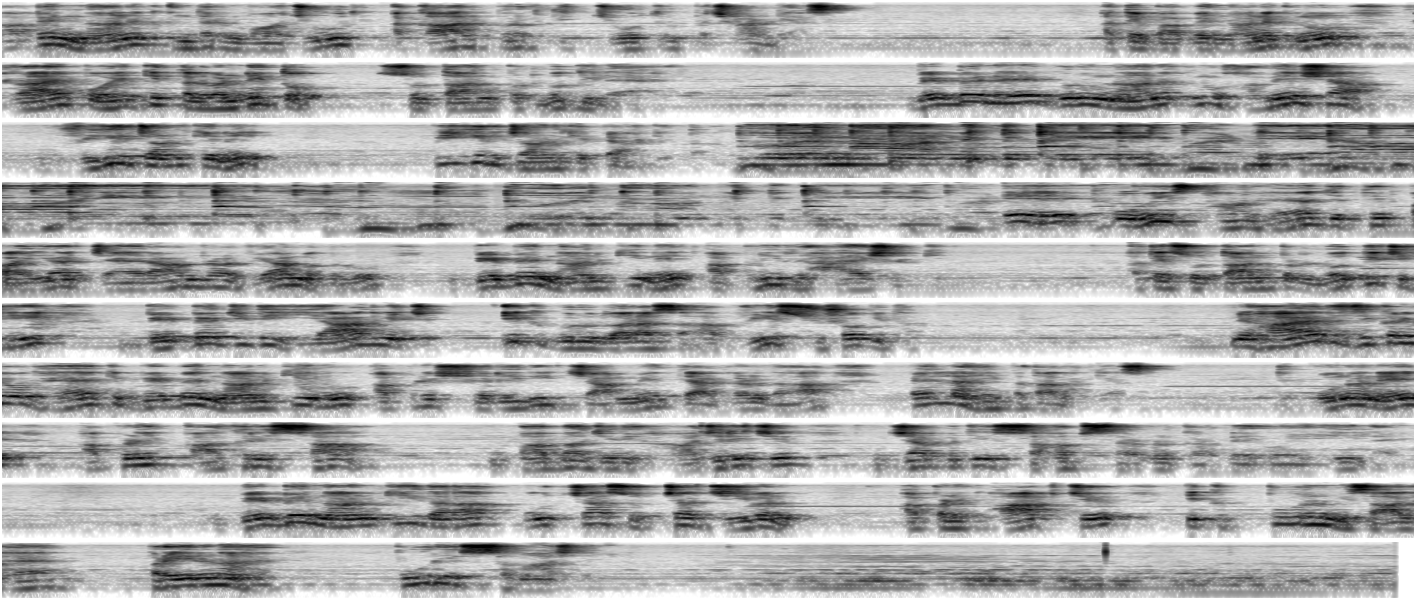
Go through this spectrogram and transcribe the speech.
ਬਾਬੇ ਨਾਨਕ ਅੰਦਰ ਮੌਜੂਦ ਅਕਾਲ ਪੁਰਖ ਦੀ ਜੋਤ ਨੂੰ ਪਛਾਣ ਲਿਆ ਸੀ। ਅਤੇ ਬਾਬੇ ਨਾਨਕ ਨੂੰ ਰਾਏ ਭੋਏ ਕੀ ਤਲਵੰਡੀ ਤੋਂ ਸੁਲਤਾਨਪੁਰ ਲੋਧੀ ਲੈ ਆਏ। ਬੇਬੇ ਨੇ ਗੁਰੂ ਨਾਨਕ ਨੂੰ ਹਮੇਸ਼ਾ ਵੀਰ ਜਾਣ ਕੇ ਨਹੀਂ, ਪੀਰ ਜਾਣ ਕੇ ਪਿਆਰ ਕੀਤਾ। ਗੁਰ ਨਾਨਕ ਕੀ ਵਡਿਆਈ ਇਹ ਉਹੀ ਸਥਾਨ ਹੈ ਜਿੱਥੇ ਭਾਈਆ ਜੈਰਾਮ ਨਾਲ ਵਿਆਹ ਮਗਰੋਂ ਬੇਬੇ ਨਾਨਕੀ ਨੇ ਆਪਣੀ ਰਿਹਾਇਸ਼ ਰੱਖੀ। ਅਤੇ ਸੁਲਤਾਨਪੁਰ ਲੋਧੀ 'ਚ ਹੀ ਬੇਬੇ ਜੀ ਦੀ ਯਾਦ ਵਿੱਚ ਇੱਕ ਗੁਰਦੁਆਰਾ ਸਾਹਿਬ ਵੀ ਸੁਸ਼ੋਭਿਤ ਹੈ। ਨਿਹਾਇਤ ਜ਼ਿਕਰਯੋਗ ਹੈ ਕਿ ਬੇਬੇ ਨਾਨਕੀ ਨੂੰ ਆਪਣੇ ਸ਼ਰੀਰੀ ਜਾਮੇ ਤਿਆਗਣ ਦਾ ਪਹਿਲਾਂ ਹੀ ਪਤਾ ਲੱਗ ਗਿਆ ਸੀ ਤੇ ਉਹਨਾਂ ਨੇ ਆਪਣੇ ਆਖਰੀ ਸਾਹ ਬਾਬਾ ਜੀ ਦੀ ਹਾਜ਼ਰੀ 'ਚ ਜਪਜੀ ਸਾਹਿਬ ਸਰਵਣ ਕਰਦੇ ਹੋਏ ਹੀ ਲਏ ਬੇਬੇ ਨਾਨਕੀ ਦਾ ਉੱਚਾ ਸੁੱਚਾ ਜੀਵਨ ਆਪਣੇ ਆਪ 'ਚ ਇੱਕ ਪੂਰਨ ਮਿਸਾਲ ਹੈ, ਪ੍ਰੇਰਣਾ ਹੈ ਪੂਰੇ ਸਮਾਜ ਲਈ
